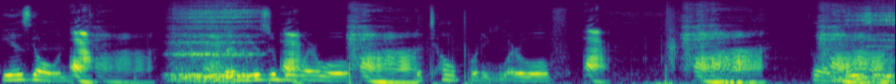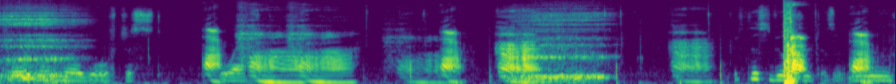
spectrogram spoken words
he is gone. The invisible werewolf, the teleporting werewolf, the amazing teleporting werewolf just. If this villager doesn't move.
